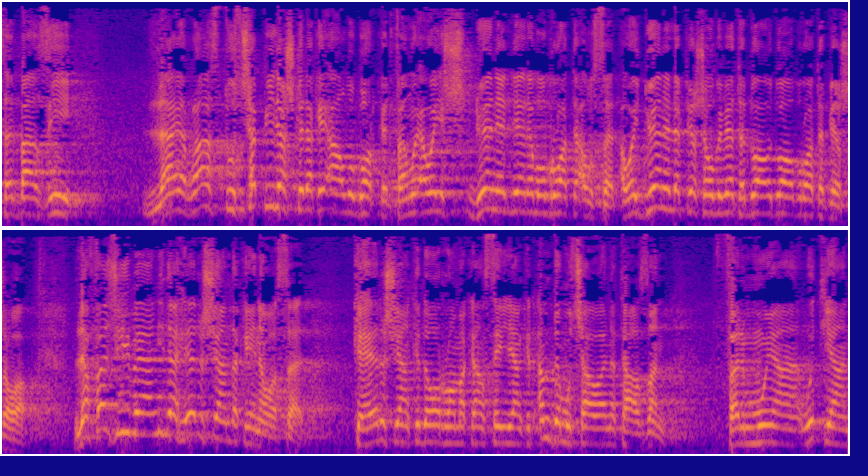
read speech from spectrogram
سەربازی لای ڕاست و چەپی لەشکرەکەی ئاڵوگۆڕ کرد، فەرمووی ئەوەی دوێنێ لێرەبوو بڕواتە ئەوسەر، ئەوەی دوێنێ لە پێشەوە ببێتە دواوە، دواوە بڕواتە پێشەوە. لە فەجری بەیانیدا هێرشیان دەکەینەوە سەر. کە هێرشیان کردەوە ڕۆمەکان سەیریان کرد ئەم دەم و چاوانە تازەن فەرموویان وتیان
